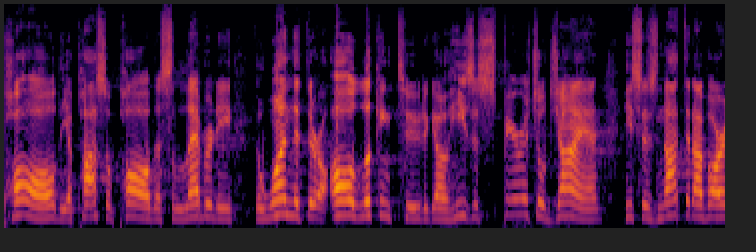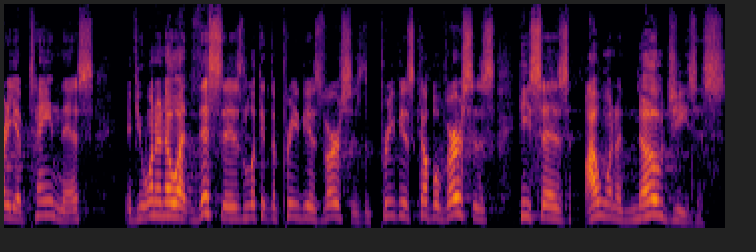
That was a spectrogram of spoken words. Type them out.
Paul, the Apostle Paul, the celebrity, the one that they're all looking to to go, he's a spiritual giant. He says, Not that I've already obtained this. If you want to know what this is, look at the previous verses. The previous couple verses, he says, I want to know Jesus.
